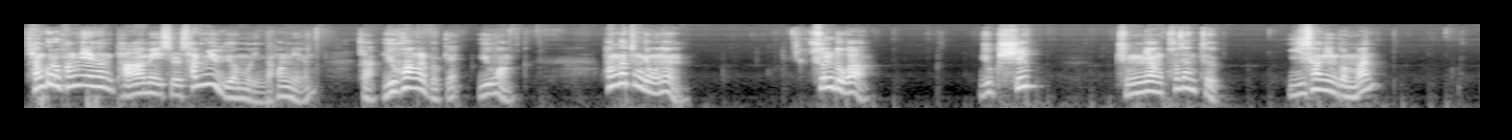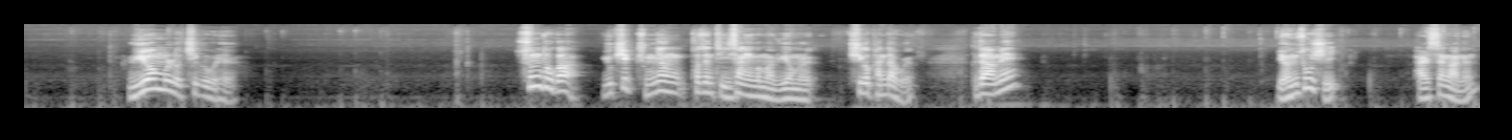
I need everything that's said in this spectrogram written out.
참고로 황린은 다음에 있을 삼류 위험물입니다. 황린은. 자, 유황을 볼게. 유황. 황 같은 경우는 순도가 60 중량 퍼센트 이상인 것만 위험물로 취급을 해요. 순도가 60 중량 퍼센트 이상인 것만 위험을 취급한다고요. 그 다음에 연소시 발생하는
